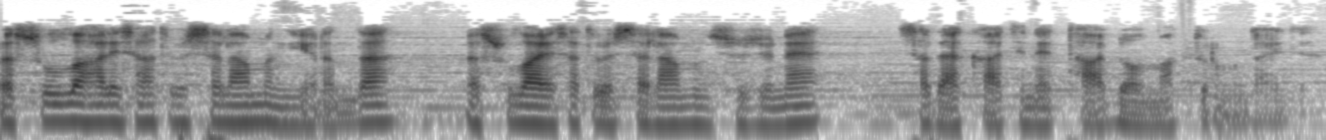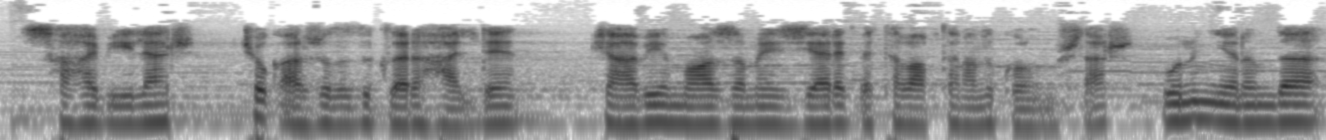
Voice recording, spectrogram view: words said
Resulullah Aleyhisselatü Vesselam'ın yanında Resulullah Aleyhisselatü Vesselam'ın sözüne sadakatine tabi olmak durumundaydı. Sahabiler çok arzuladıkları halde Kabe-i Muazzama'yı ziyaret ve tavaftan alıkonulmuşlar. Bunun yanında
